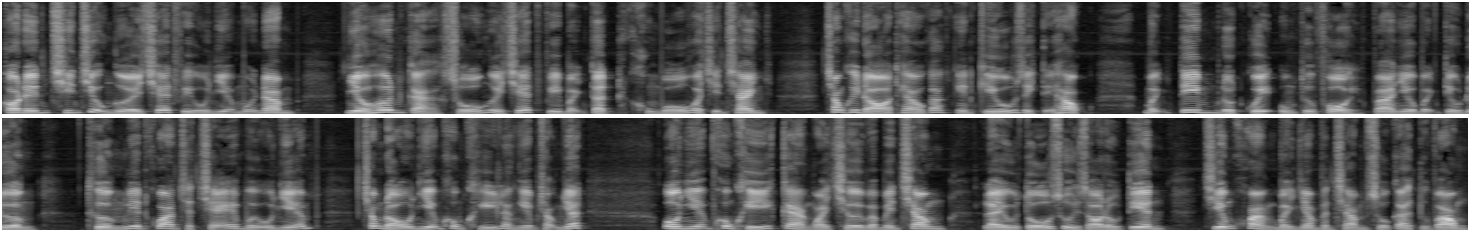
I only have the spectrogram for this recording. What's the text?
có đến 9 triệu người chết vì ô nhiễm mỗi năm, nhiều hơn cả số người chết vì bệnh tật, khủng bố và chiến tranh. Trong khi đó, theo các nghiên cứu dịch tễ học, bệnh tim, đột quỵ, ung thư phổi và nhiều bệnh tiểu đường thường liên quan chặt chẽ với ô nhiễm, trong đó ô nhiễm không khí là nghiêm trọng nhất. Ô nhiễm không khí cả ngoài trời và bên trong là yếu tố rủi ro đầu tiên, chiếm khoảng 75% số ca tử vong.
